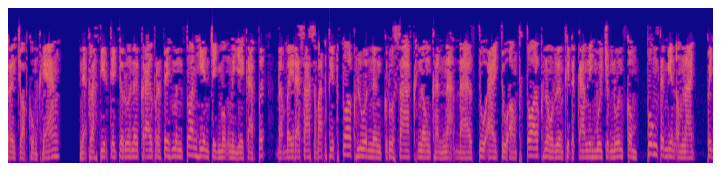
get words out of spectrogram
ត្រូវជាប់ឃុំឃាំងអ្នកខ្លះទៀតគេទៅរស់នៅក្រៅប្រទេសមិនទាន់ហ៊ានចេញមុខនិយាយការពិតដើម្បីរក្សាសវត្ថិភាពផ្ទាល់ខ្លួននិងគ្រួសារក្នុងខណៈដែលតួឯកតួអង្គផ្ទាល់ក្នុងរឿងគិតកម្មនេះមួយចំនួនកំពុងតែមានអំណាចពេញ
